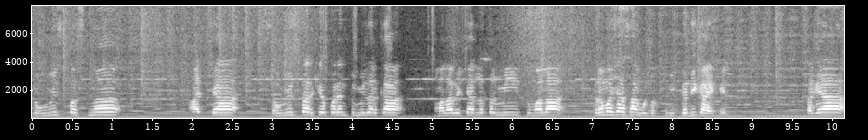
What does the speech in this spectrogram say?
चोवीस पासनं आजच्या सव्वीस तारखेपर्यंत तुम्ही जर का मला विचारलं तर मी तुम्हाला क्रमशः सांगू शकतो मी कधी काय केलं. सगळ्या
